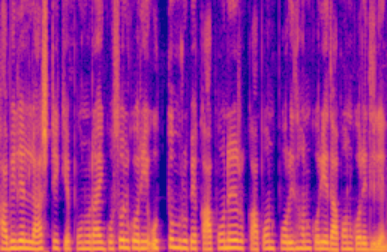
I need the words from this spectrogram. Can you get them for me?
হাবিলের লাশটিকে পুনরায় গোসল করিয়ে উত্তম রূপে কাপনের কাপন পরিধান করিয়ে দাপন করে দিলেন।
